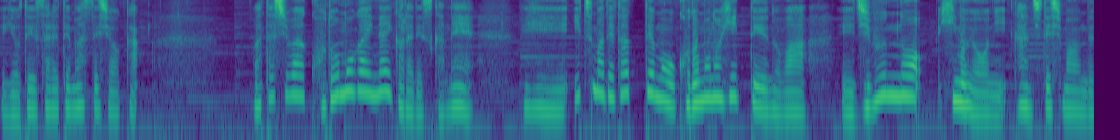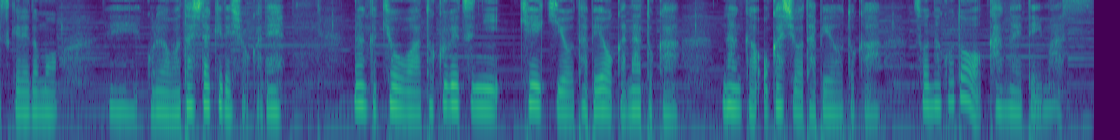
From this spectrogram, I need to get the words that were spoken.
予定されてますでしょうか？私は子供がいないからですかね、えー、いつまでたっても子供の日っていうのは、え、自分の日のように感じてしまうんですけれども、え、これは私だけでしょうかね。なんか今日は特別にケーキを食べようかなとかなんかお菓子を食べようとかそんなことを考えています。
